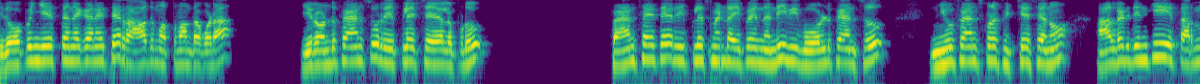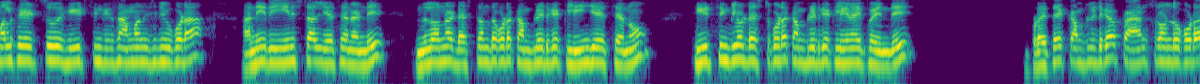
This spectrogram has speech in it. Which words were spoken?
ఇది ఓపెన్ చేస్తేనే కానీ అయితే రాదు మొత్తం అంతా కూడా. ఈ రెండు ఫ్యాన్స్ రీప్లేస్ చేయాలి ఇప్పుడు. ఫ్యాన్స్ అయితే రీప్లేస్మెంట్ అయిపోయిందండి ఇవి ఓల్డ్ ఫ్యాన్స్. న్యూ ఫ్యాన్స్ కూడా ఫిట్ చేశాను. ఆల్రెడీ దీనికి థర్మల్ ఫేడ్స్ హీట్ సింక్కి సంబంధించినవి కూడా అన్ని రీఇన్స్టాల్ చేశానండి. ఇందులో ఉన్న డస్ట్ అంతా కూడా కంప్లీట్గా క్లీన్ చేశాను. హీట్ సింక్లో డస్ట్ కూడా కంప్లీట్గా క్లీన్ అయిపోయింది. ఇప్పుడైతే కంప్లీట్గా ఫ్యాన్స్ రెండు కూడా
